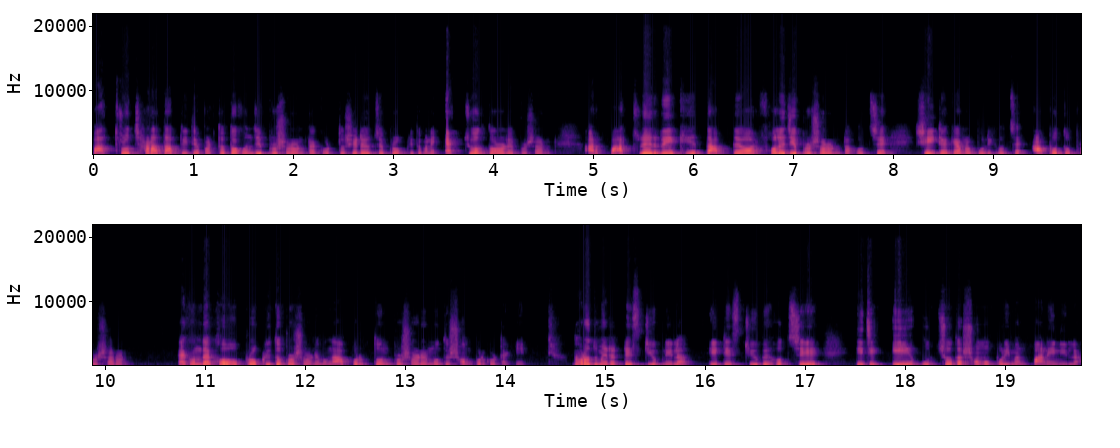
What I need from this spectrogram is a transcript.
পাত্র ছাড়া তাপ দিতে পারতো, তখন যে প্রসারণটা ঘটতো সেটা হচ্ছে প্রকৃত মানে অ্যাকচুয়াল তরলের প্রসারণ। আর পাত্রে রেখে তাপ দেওয়ার ফলে যে প্রসারণটা হচ্ছে, সেইটাকে আমরা বলি হচ্ছে আপত প্রসারণ। এখন দেখো, প্রকৃত প্রসারণ এবং আপর্তন প্রসারণের মধ্যে সম্পর্কটা কি? ধরো তুমি একটা টেস্ট টিউব নিলা। এই টেস্ট টিউবে হচ্ছে এই যে এ উচ্চতা সমপরিমাণ পানি নিলা।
